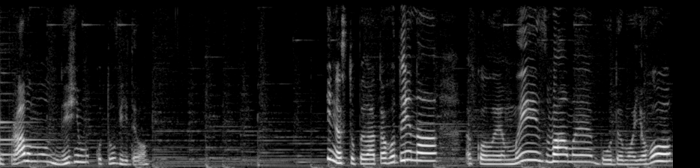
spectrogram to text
у правому нижньому куту відео. І наступила та година, коли ми з вами будемо його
